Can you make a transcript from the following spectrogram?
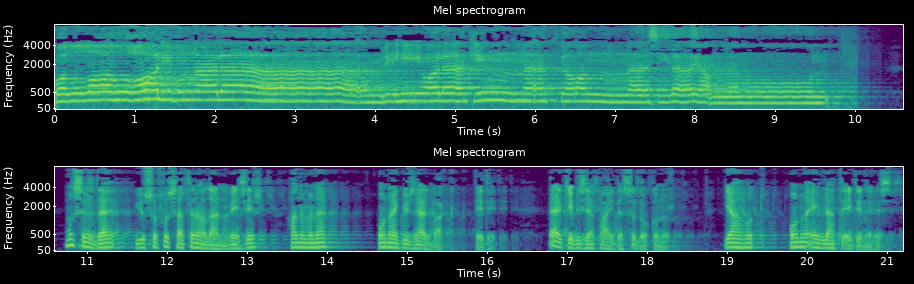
والله غالب على أمره ولكن أكثر الناس لا يعلمون Mısır'da Yusuf'u satın alan vezir, hanımına, ona güzel bak, dedi. Belki bize faydası dokunur. Yahut onu evlat ediniriz.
